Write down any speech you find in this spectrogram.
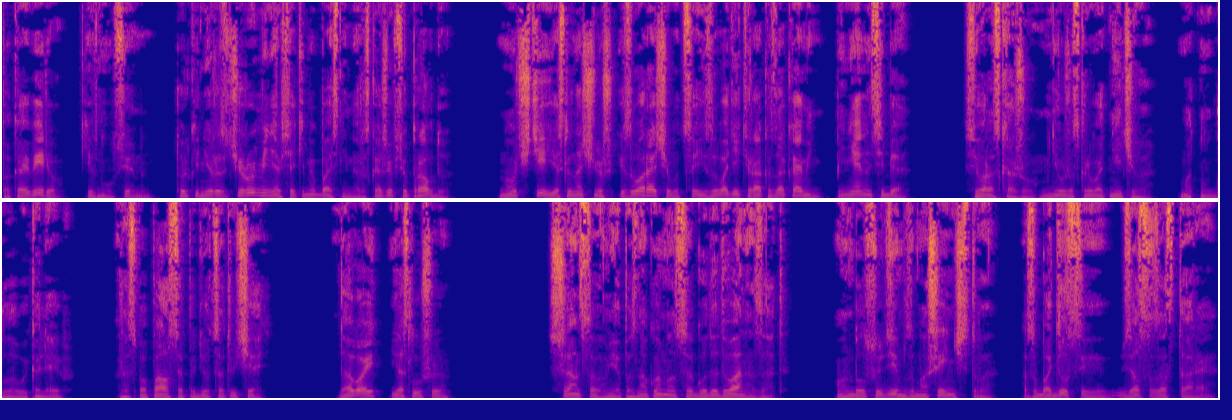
«Пока верю», — кивнул Семин. Только не разочаруй меня всякими баснями, расскажи всю правду. Но учти, если начнешь изворачиваться и заводить рака за камень, пеняй на себя. Все расскажу, мне уже скрывать нечего, мотнул головой Каляев. Раз попался, придется отвечать. Давай, я слушаю. С Шансовым я познакомился года два назад. Он был судим за мошенничество, освободился и взялся за старое.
